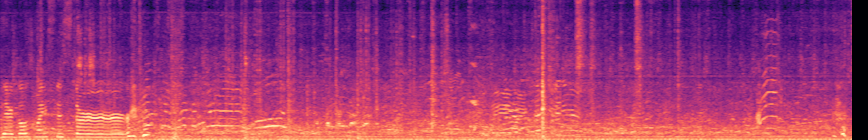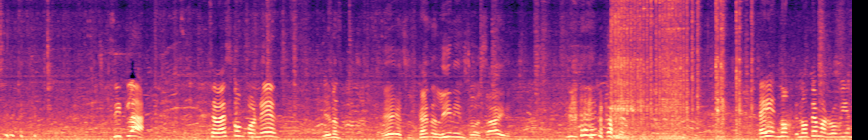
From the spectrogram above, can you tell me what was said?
There goes my sister. Citla, se va a descomponer. You know, hey, it's kind of leaning to a side. Hey, no, no te amarró bien.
